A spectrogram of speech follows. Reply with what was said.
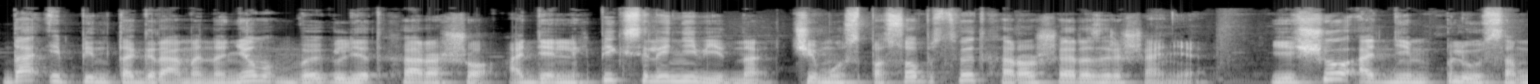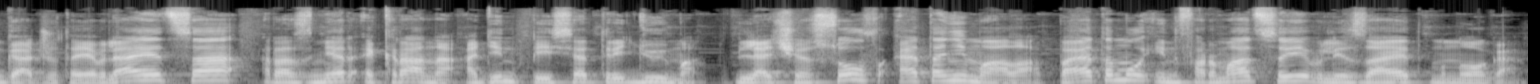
да и пентаграммы на нем выглядят хорошо, отдельных пикселей не видно, чему способствует хорошее разрешение. Еще одним плюсом гаджета является размер экрана 1,53 дюйма. Для часов это немало, поэтому информации влезает много.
